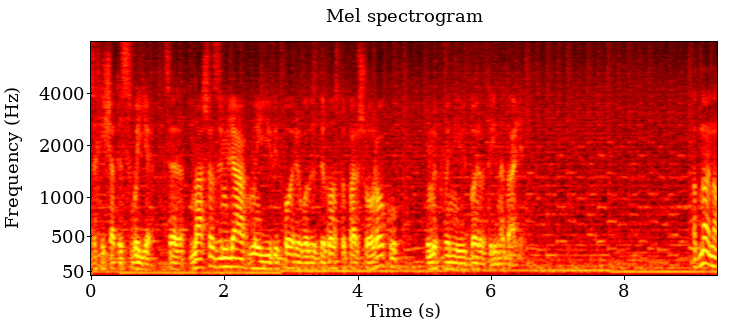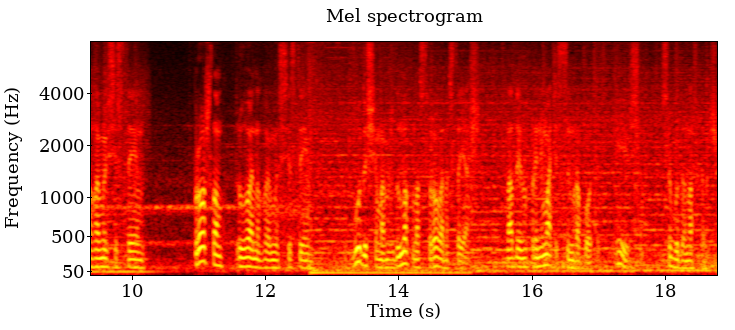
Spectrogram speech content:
захищати своє. Це наша земля, ми її відборювали з 91-го року, і ми повинні її відборювати і надалі. Одною ногою ми всі стоїмо в прошлом, другою ногою ми всі стоїмо в будущем, а между ног у нас сурове настояще. Надо його приймати і з цим працювати. І все. Все буде у нас хорошо.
